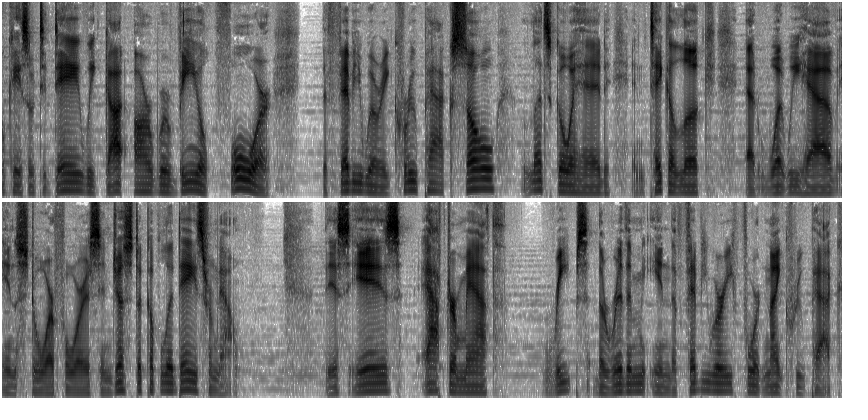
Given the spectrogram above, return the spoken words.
Okay, so today we got our reveal for the February crew pack. So let's go ahead and take a look at what we have in store for us in just a couple of days from now. This is Aftermath Reaps the Rhythm in the February Fortnite Crew Pack.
